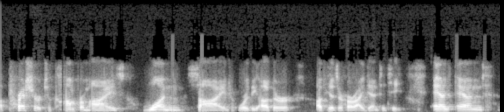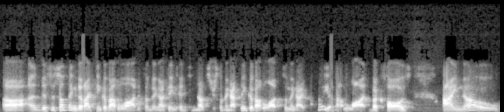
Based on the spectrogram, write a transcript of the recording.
a pressure to compromise one side or the other of his or her identity. And and uh, this is something that I think about a lot. It's something I think it's not just something I think about a lot. It's something I pray about a lot because I know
